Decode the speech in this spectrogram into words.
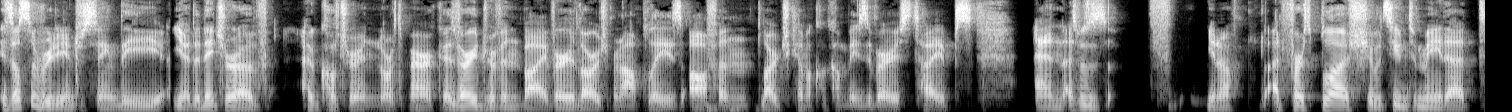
It's also really interesting. The you know the nature of agriculture in North America is very driven by very large monopolies, often large chemical companies of various types. And I suppose you know, at first blush, it would seem to me that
